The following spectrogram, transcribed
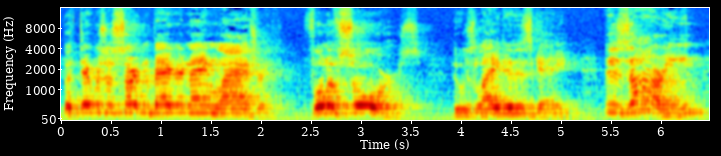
But there was a certain beggar named Lazarus, full of sores, who was laid at his gate, desiring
